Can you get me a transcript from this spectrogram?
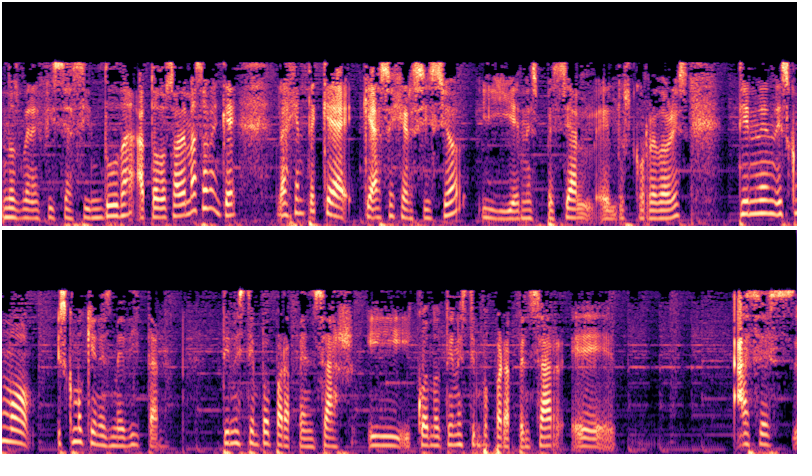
nos beneficia sin duda a todos. Además, ¿saben qué? La gente que, que hace ejercicio y en especial eh, los corredores tienen, es como, es como quienes meditan tienes tiempo para pensar y, cuando tienes tiempo para pensar eh, haces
